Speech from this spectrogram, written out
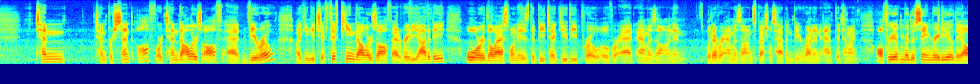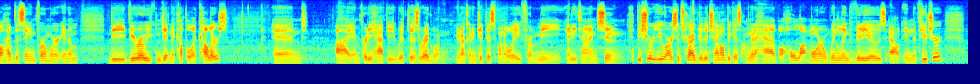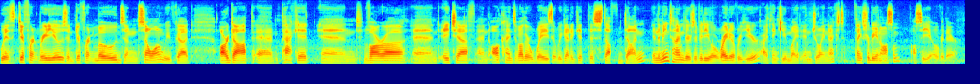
10 10% off or $10 off at Vero. I can get you $15 off at Radioddity, or the last one is the Btech UV Pro over at Amazon and whatever Amazon specials happen to be running at the time. All three of them are the same radio. They all have the same firmware in them. The Vero you can get in a couple of colors and I am pretty happy with this red one. You're not gonna get this one away from me anytime soon. Be sure you are subscribed to the channel because I'm gonna have a whole lot more WinLink videos out in the future with different radios and different modes and so on. We've got ARDOP and Packet and VARA and HF and all kinds of other ways that we gotta get this stuff done. In the meantime, there's a video right over here I think you might enjoy next. Thanks for being awesome. I'll see you over there.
